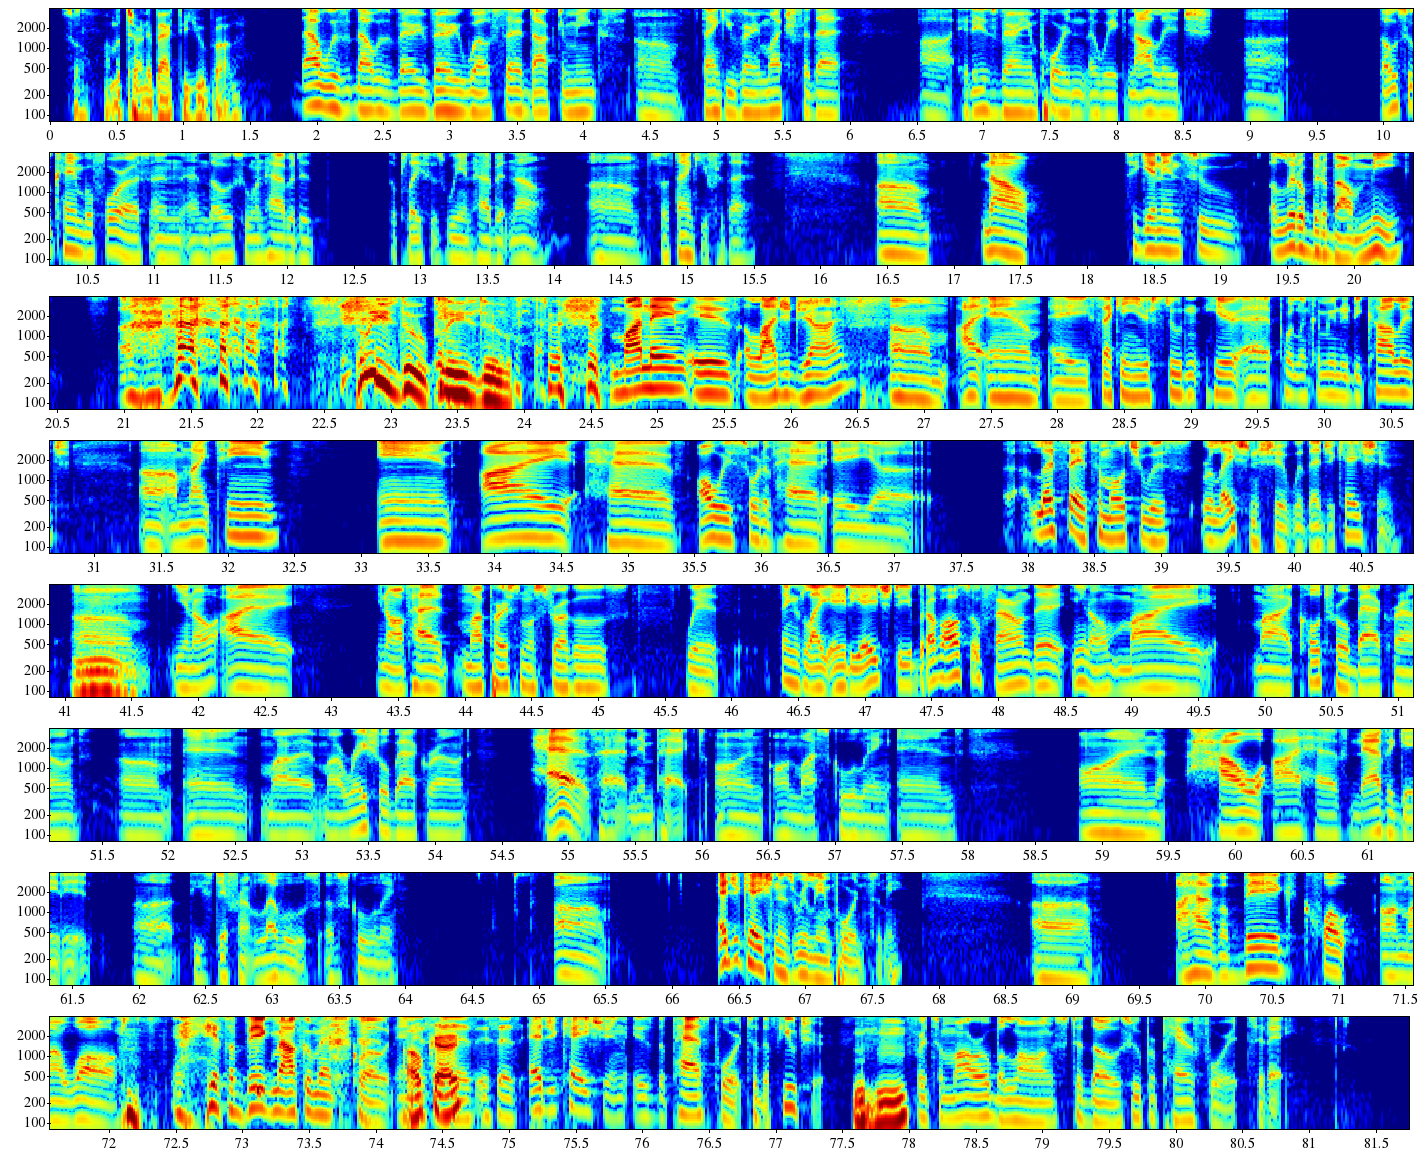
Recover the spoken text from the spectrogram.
So I'm gonna turn it back to you, brother. That was that was very very well said, Dr. Meeks. Um, thank you very much for that. Uh, it is very important that we acknowledge uh, those who came before us and and those who inhabited the places we inhabit now. Um, so thank you for that. Um, now, to get into a little bit about me, please do, please do. My name is Elijah Jagne. Um, I am a second year student here at Portland Community College. Uh, I'm 19, and I have always sort of had a, uh, let's say, a tumultuous relationship with education. Mm. Um, you know, I, you know, I've had my personal struggles with things like ADHD, but I've also found that you know my my cultural background um, and my my racial background has had an impact on on my schooling and on how I have navigated uh, these different levels of schooling. Um, education is really important to me. Uh, I have a big quote on my wall. it's a big Malcolm X quote, and okay. it says, "It says education is the passport to the future. Mm-hmm. For tomorrow belongs to those who prepare for it today."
